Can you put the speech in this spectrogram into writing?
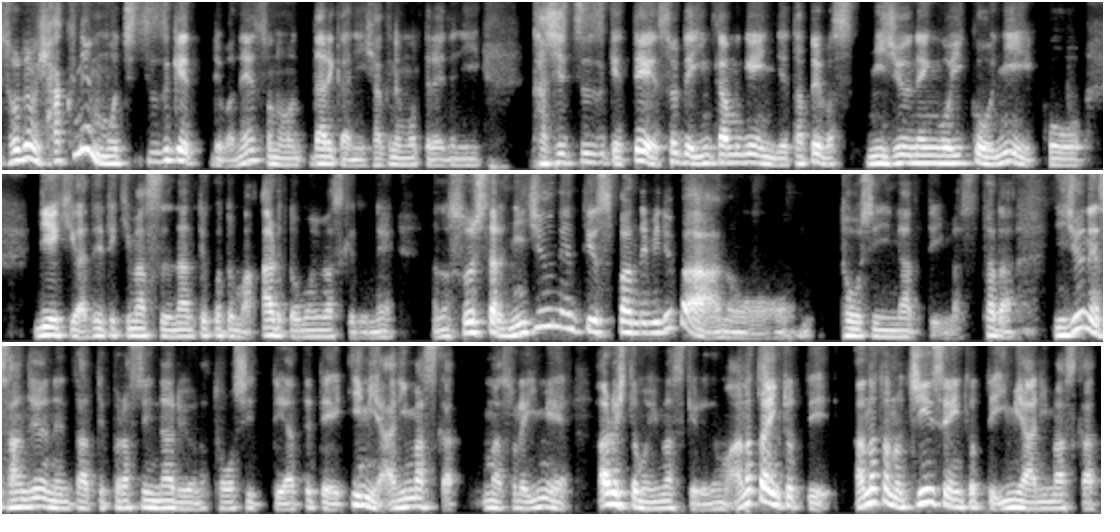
それでも100年持ち続ければね、その誰かに100年持ってる間に貸し続けて、それでインカムゲインで、例えば20年後以降にこう利益が出てきますなんてこともあると思いますけどね、あのそうしたら20年っていうスパンで見れば、あの投資になっています。ただ、20年、30年経ってプラスになるような投資ってやってて意味ありますか？まあ、それ意味ある人もいますけれども、あなたにとって、あなたの人生にとって意味ありますか？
